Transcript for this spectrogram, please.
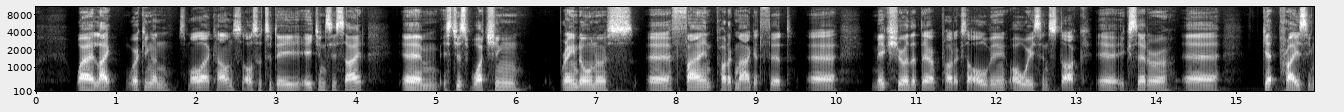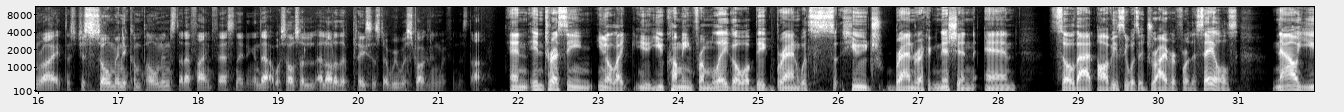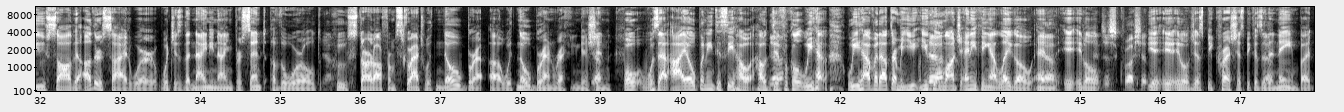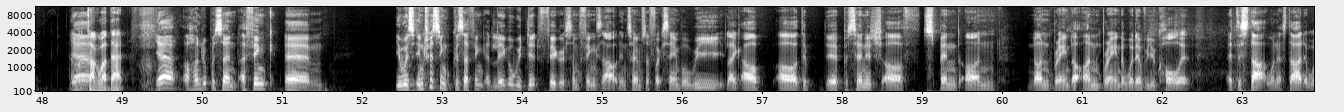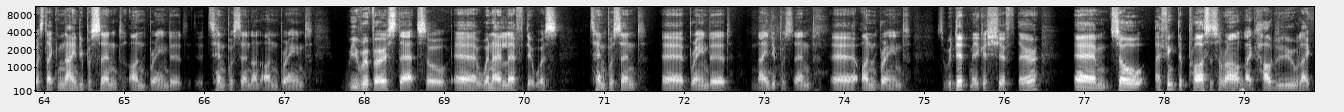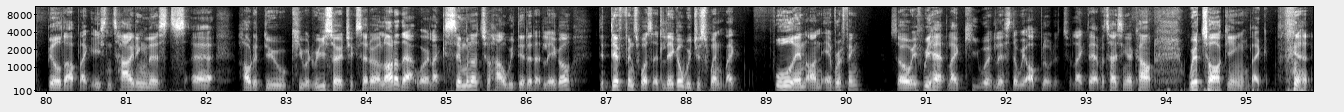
why I like working on smaller accounts also today agency side um, it's just watching brand owners uh, find product market fit uh, make sure that their products are always always in stock uh, etc get pricing right there's just so many components that I find fascinating and that was also a lot of the places that we were struggling with in the start And interesting, you know, like you, you coming from Lego, a big brand with huge brand recognition, and so that obviously was a driver for the sales. Now you saw the other side, where which is the ninety nine percent of the world who start off from scratch with no bra- uh, with no brand recognition. Well, was that eye opening to see how, how difficult we have we have it out there? I mean, you, you Yeah. can launch anything at Lego, and Yeah. it, it'll And just crush it. it, it'll just be crushed just because of the name. But uh, talk about that. Yeah, a hundred percent. I think um, it was interesting because I think at Lego we did figure some things out in terms of, for example, we like our our the the percentage of spend on non-brand or unbrand or whatever you call it. At the start, when I started, it was like ninety percent unbranded, ten percent on unbrand. We reversed that, so uh, when I left, it was ten percent uh, branded, ninety percent uh, unbrand. So we did make a shift there. Um, so I think the process around like how to do like build up like ASIN targeting lists, uh, how to do keyword research, etc. A lot of that were like similar to how we did it at Lego. The difference was at Lego we just went like full in on everything. So if we had like keyword lists that we uploaded to like the advertising account, we're talking like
